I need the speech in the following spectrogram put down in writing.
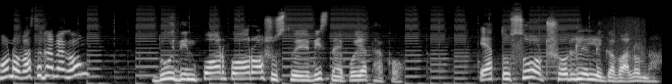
হনো বাসে না বেগম। দুই দিন পর পর অসুস্থ হয়ে বিছনায় পড়ে থাকো। এত চোট শরীরের লেগে ভালো না।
